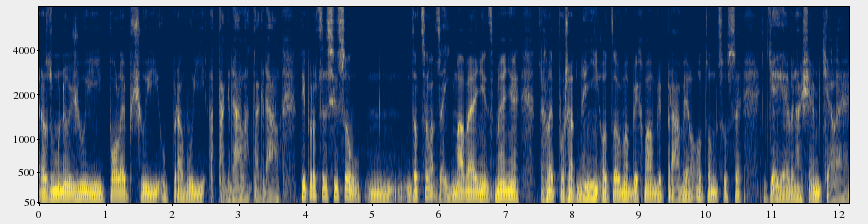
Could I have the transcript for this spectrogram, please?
rozmnožují, polepšují, upravují a tak dále a tak dále. Ty procesy jsou mm, docela zajímavé, nicméně tahle pořad není o tom, abych vám vyprávěl o tom, co se děje v našem těle.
